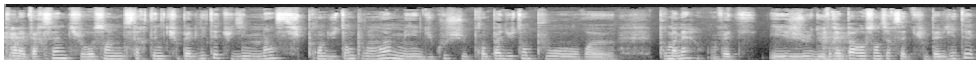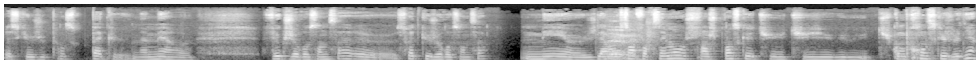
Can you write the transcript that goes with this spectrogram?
pour la mhm. personne tu ressens une certaine culpabilité tu dis mince je prends du temps pour moi mais du coup je prends pas du temps pour euh, pour ma mère en fait et je devrais mhm. pas ressentir cette culpabilité parce que je pense pas que ma mère veut que je ressente ça, euh, souhaite que je ressente ça. Mais euh, je la ressens forcément. Enfin, je pense que tu, tu, tu comprends ce que je veux dire.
